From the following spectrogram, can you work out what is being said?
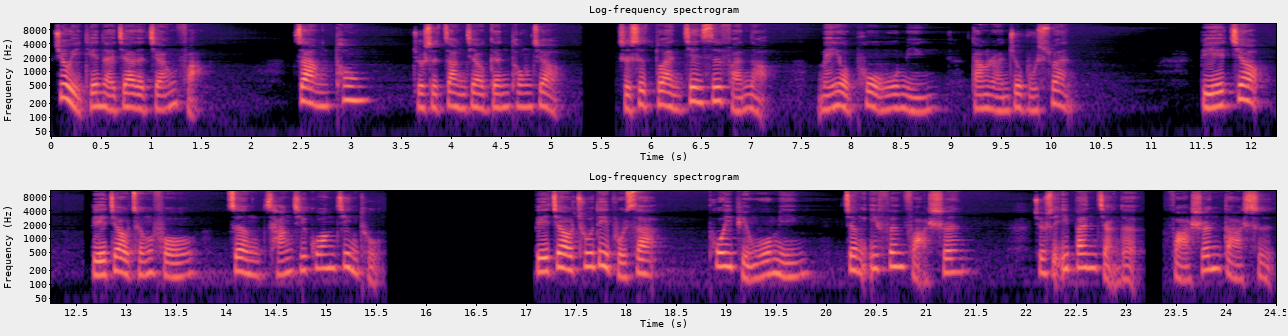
就以天台家的讲法，藏通就是藏教跟通教，只是断见思烦恼，没有破无明。当然就不算。别教，别教成佛证常寂光净土。别教初地菩萨破一品无明证一分法身，就是一般讲的法身大士。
